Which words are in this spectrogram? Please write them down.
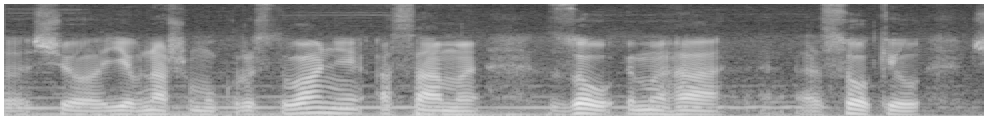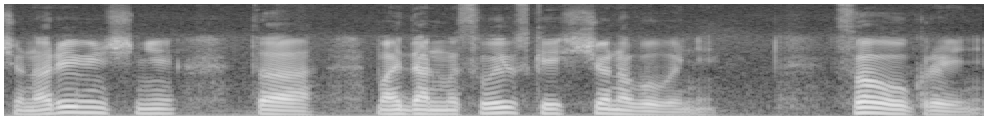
е, що є в нашому користуванні, а саме ЗОВ МГ е, Сокіл, що на Рівенщині, та Майдан Мисливський, що на Волині. Слава Україні!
